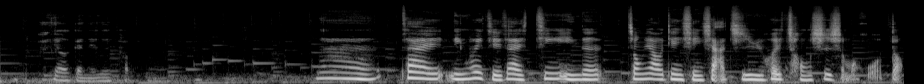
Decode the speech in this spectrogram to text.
现在我感觉都差不多。那在林慧姐在经营的中药店闲暇之余，会从事什么活动？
